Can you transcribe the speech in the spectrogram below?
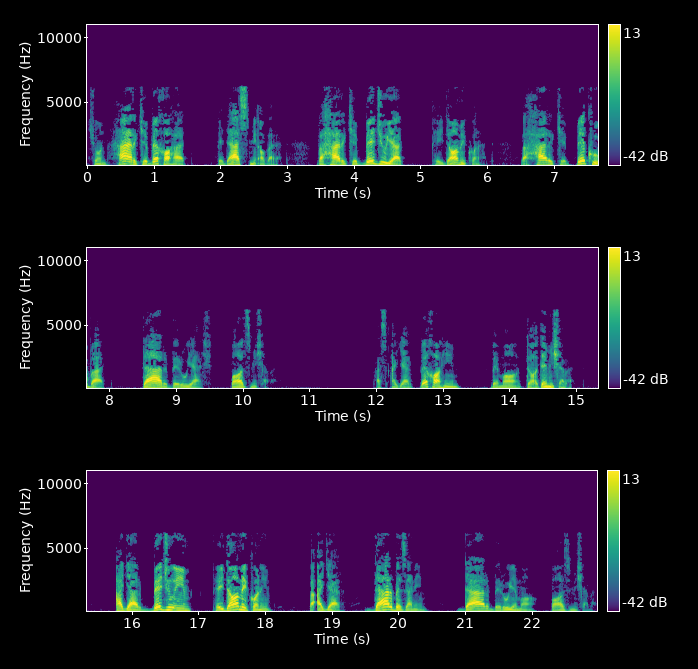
چون هر که بخواهد به دست می آورد و هر که بجوید پیدا می کند و هر که بکوبد در به رویش باز می شود پس اگر بخواهیم به ما داده می شود اگر بجوییم پیدا می کنیم و اگر در بزنیم در به روی ما باز می شود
